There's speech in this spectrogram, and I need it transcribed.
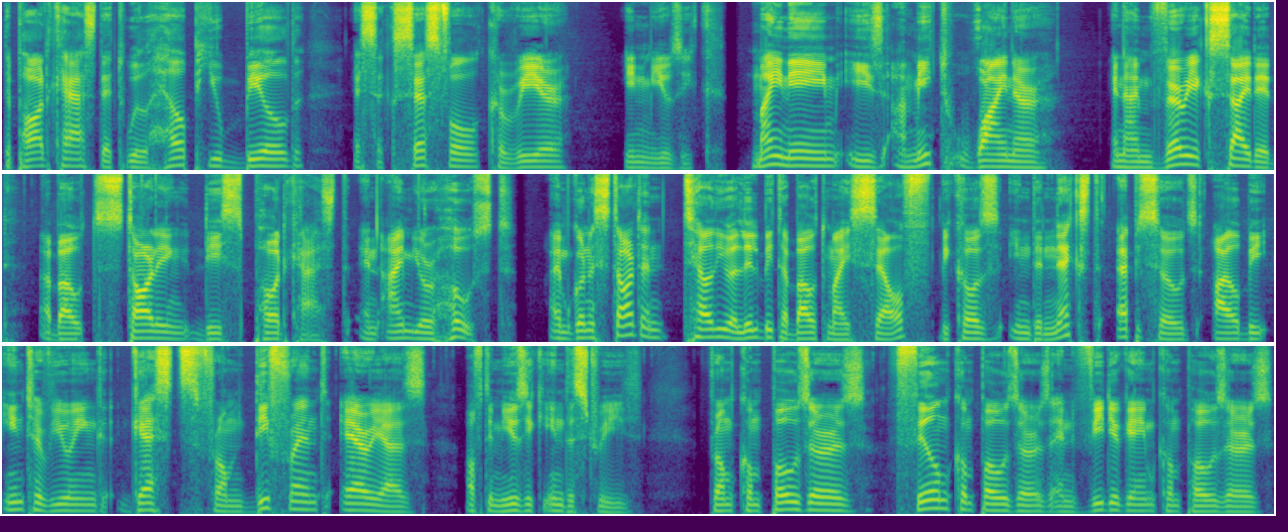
The podcast that will help you build a successful career in music. My name is Amit Weiner, and I'm very excited about starting this podcast, and I'm your host. I'm going to start and tell you a little bit about myself because in the next episodes, I'll be interviewing guests from different areas of the music industry, from composers, film composers, and video game composers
